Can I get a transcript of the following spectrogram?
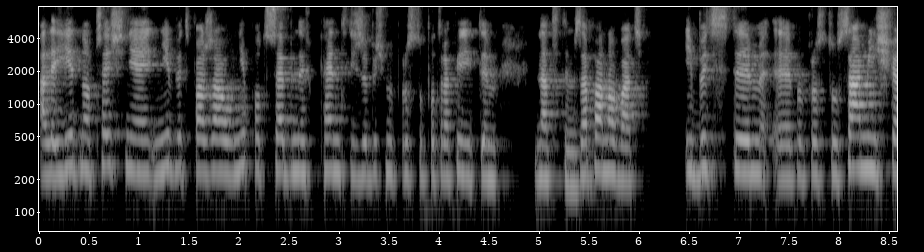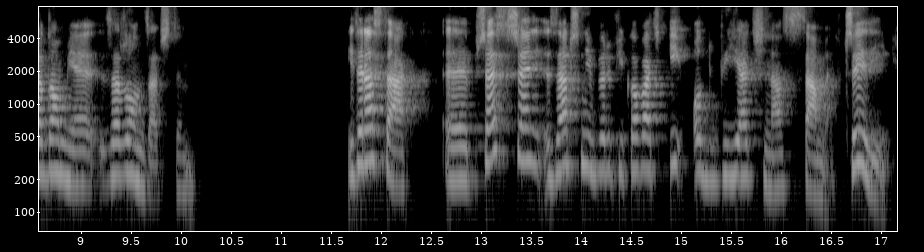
ale jednocześnie nie wytwarzał niepotrzebnych pętli, żebyśmy po prostu potrafili tym, nad tym zapanować i być z tym y, po prostu sami świadomie zarządzać tym. I teraz tak, e, przestrzeń zacznie weryfikować i odbijać nas samych. Czyli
